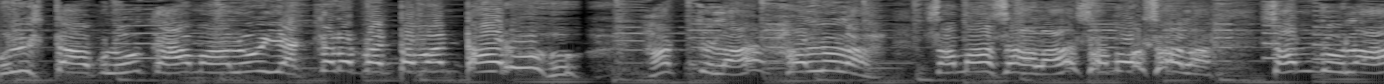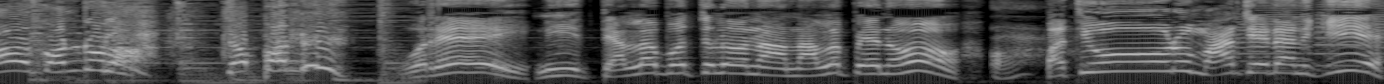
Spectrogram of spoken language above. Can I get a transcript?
పులి స్టాపులు కామాలు ఎక్కడ పెట్టమంటారు? హత్తుల హల్లుల సమాసాల సమోసాల సందుల కొండుల చెప్పండి. ఒరేయ్ నీ తెల్ల బొత్తులో నా నల్ల పేను పతియోడు మార్చేయడానికి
